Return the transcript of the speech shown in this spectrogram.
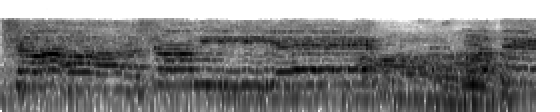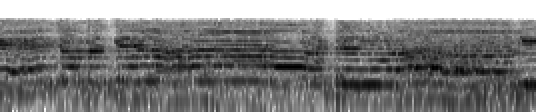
شاہ شامی جب کے لاٹ نورانی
